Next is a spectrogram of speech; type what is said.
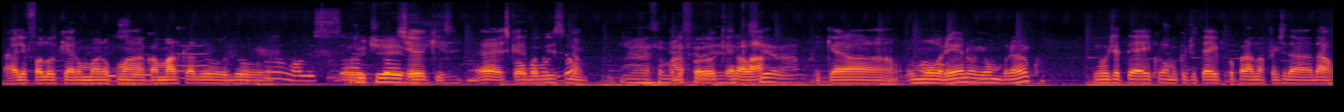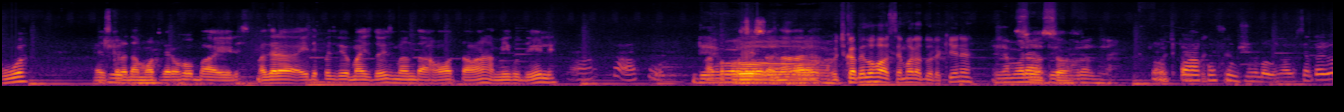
Aí ele falou que era um mano com, uma, com a máscara do. do. Do. Chuck. É, acho que era bagulho isso mesmo. Ah, essa Ele falou aí, que era lá. mano. E que era um moreno e um branco. E um GTR cromo, que o GTR ficou parado na frente da, da rua. Aí os caras da moto vieram roubar eles. Mas era. Aí depois veio mais dois manos da rota lá, amigo dele. Pra Demorou. concessionária. O de cabelo rosa, você é morador aqui, né? Ele é morador, Sou, sou. morador. Pode Tava confundindo o bagulho. 900 reais.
